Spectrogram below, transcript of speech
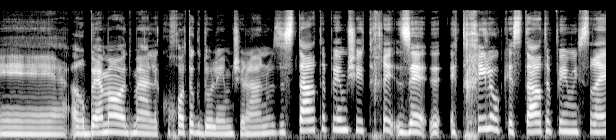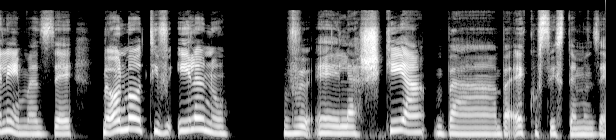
אה, הרבה מאוד מהלקוחות הגדולים שלנו זה סטארט-אפים שהתחילו כסטארט-אפים ישראלים, אז זה מאוד מאוד טבעי לנו ו, אה, להשקיע ב ecosystem הזה.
